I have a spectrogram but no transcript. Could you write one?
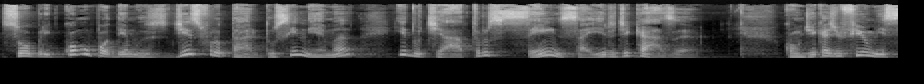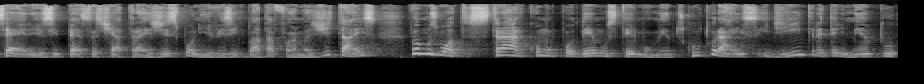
sobre como podemos desfrutar do cinema e do teatro sem sair de casa. Com dicas de filmes, séries e peças teatrais disponíveis em plataformas digitais, vamos mostrar como podemos ter momentos culturais e de entretenimento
